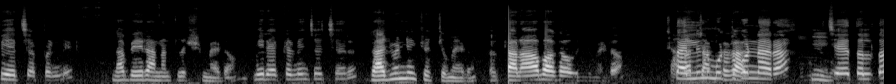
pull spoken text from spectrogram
పేరు చెప్పండి. నా పేరు అనంతలక్ష్మి మేడం. మీరు ఎక్కడి నుంచి వచ్చారు? రాజమండ్రి నుంచి వచ్చాం మేడం. చాలా బాగా ఉంది మేడం. తల్లిని ముట్టుకున్నారా. చేతులతో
